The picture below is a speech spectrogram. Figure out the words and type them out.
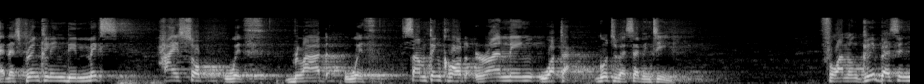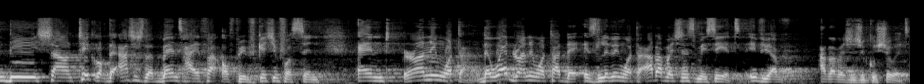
And the sprinkling, they mix hyssop with blood with something called running water. Go to verse 17. For an unclean person, they shall take of the ashes of the burnt heifer of purification for sin and running water. The word running water there is living water. Other versions may say it. If you have other versions, you could show it.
